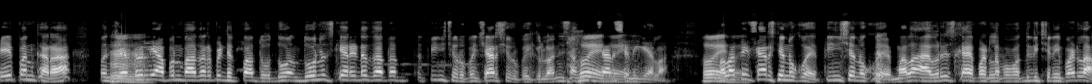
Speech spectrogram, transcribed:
ते पण करा. पण. जनरली आपण बाजारपेठेत पाहतो दोन दोनच कॅरेट जातात तीनशे रुपये चारशे रुपये किलो आणि चारशेने गेला. मला. ते चारशे नको आहे तीनशे नको आहे मला ऍव्हरेज काय पडला बाबा? दीडशेने पडला.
